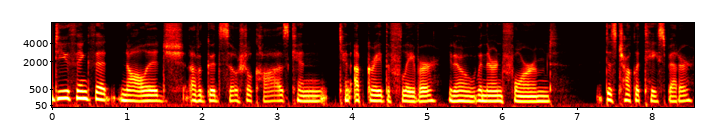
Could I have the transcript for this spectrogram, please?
Do you think that knowledge of a good social cause can can upgrade the flavor? You know, when they're informed, does chocolate taste better?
